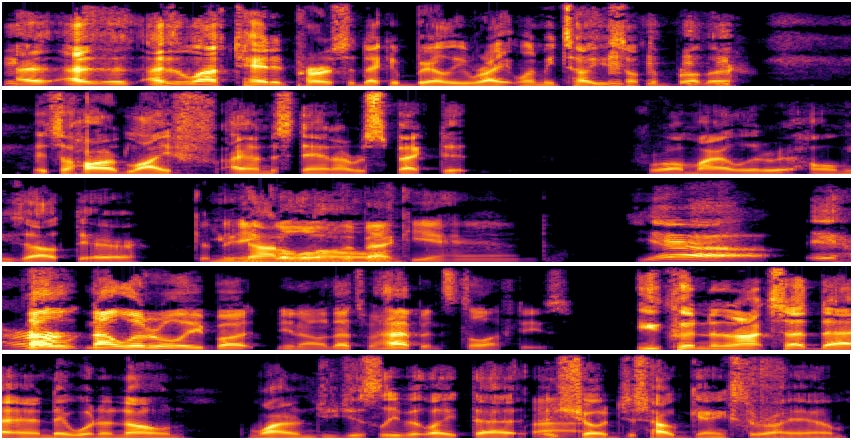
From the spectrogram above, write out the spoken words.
as, as, a left-handed person that can barely write, let me tell you something, brother. It's a hard life. I understand. I respect it. For all my illiterate homies out there, Get you're the not ink all over the alone. back of your hand. yeah, it hurt. Not, not literally, but, you know, that's what happens to lefties. you couldn't have not said that, and they wouldn't have known. Why didn't you just leave it like that? Ah. It showed just how gangster I am.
